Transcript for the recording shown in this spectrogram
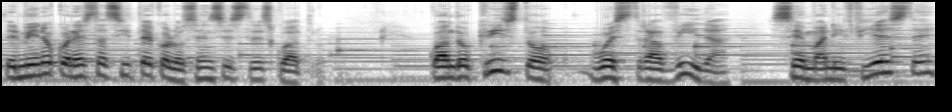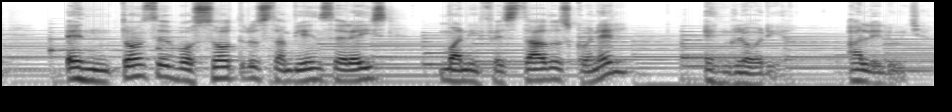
Termino con esta cita de Colosenses 3:4. Cuando Cristo, vuestra vida, se manifieste, entonces vosotros también seréis manifestados con Él en gloria. Aleluya.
